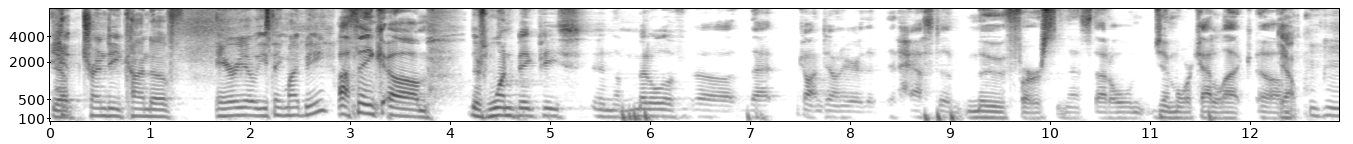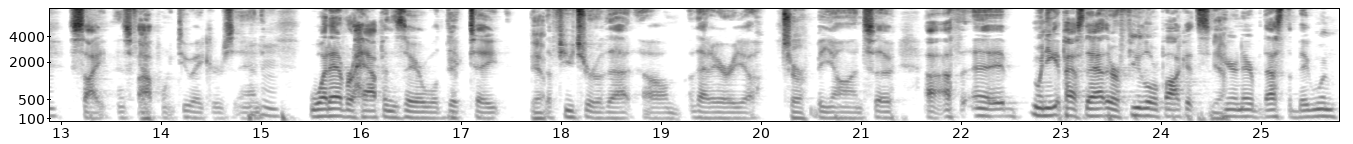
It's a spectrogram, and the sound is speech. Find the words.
hip, trendy kind of area you think might be? I think um, there's one big piece in the middle of uh, that Cottontown area that it has to move first, and that's that old Jim Moore Cadillac um, Yep. Mhm. site. It's 5.2 acres, and Mhm. whatever happens there will dictate Yep. the future of that um, that area Sure. beyond. So uh, I th- uh, when you get past that, there are a few little pockets Yeah. here and there, but that's the big one.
